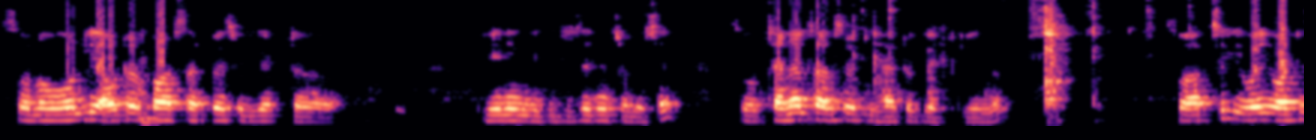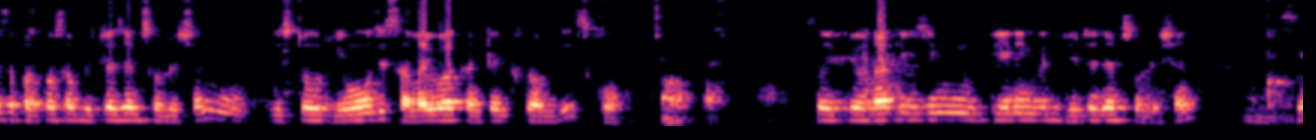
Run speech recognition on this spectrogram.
So now only outer part surface will get uh, cleaning with detergent solution. So channels also it will have to get cleaner. So actually, why, what is the purpose of detergent solution is to remove the saliva content from the scope. Okay. So if you are not using cleaning with detergent solution, Hmm. so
